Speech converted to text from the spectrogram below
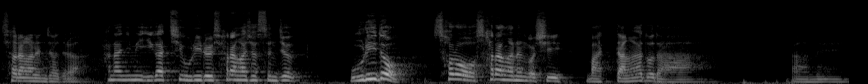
사랑하는 자들아, 하나님이 이같이 우리를 사랑하셨은즉 우리도 서로 사랑하는 것이 마땅하도다. 아멘.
